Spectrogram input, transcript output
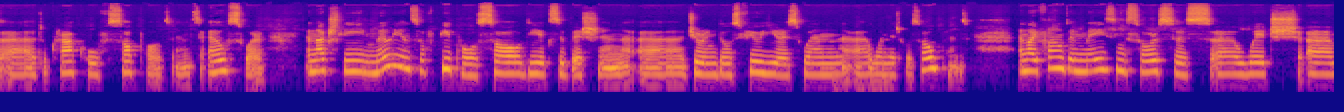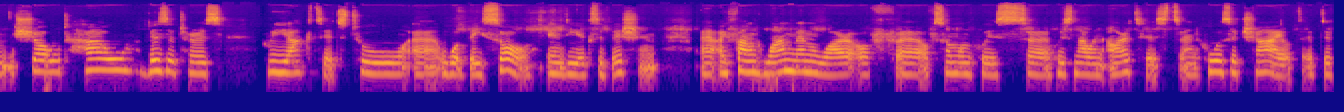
uh, to Krakow, Sopot, and elsewhere. And actually, millions of people saw the exhibition uh, during those few years when uh, when it was opened. And I found amazing sources uh, which um, showed how visitors reacted to uh, what they saw in the exhibition. Uh, I found one memoir of uh, of someone who is uh, who is now an artist and who was a child at the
